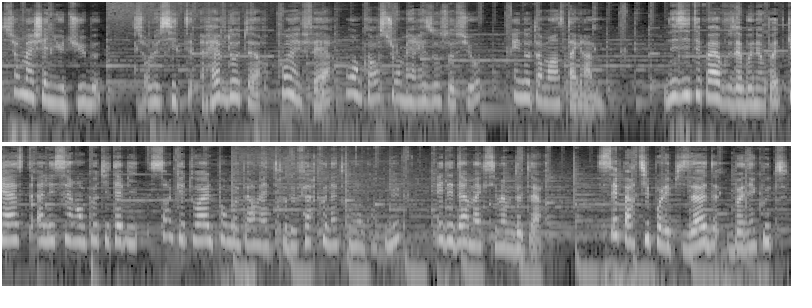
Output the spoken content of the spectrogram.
sur ma chaîne YouTube, sur le site rêvedauteur.fr ou encore sur mes réseaux sociaux et notamment Instagram. N'hésitez pas à vous abonner au podcast, à laisser un petit avis 5 étoiles pour me permettre de faire connaître mon contenu et d'aider un maximum d'auteurs. C'est parti pour l'épisode, bonne écoute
